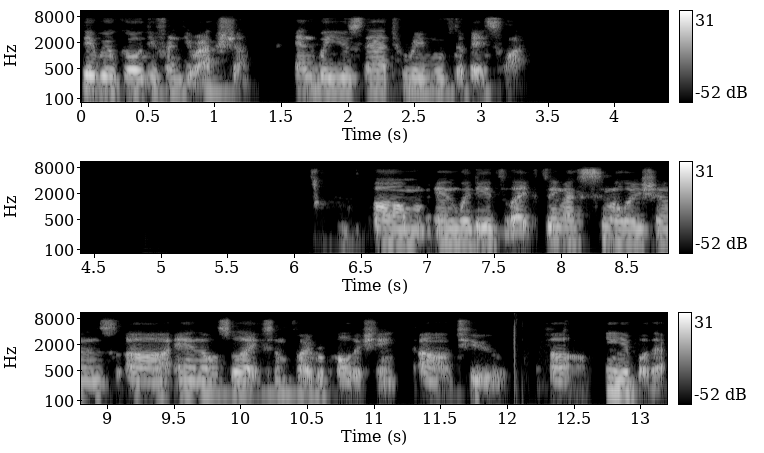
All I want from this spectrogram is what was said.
they will go different direction. And we use that to remove the baseline. Um, and we did like Zemax simulations uh, and also like some fiber polishing uh, to uh, enable that.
